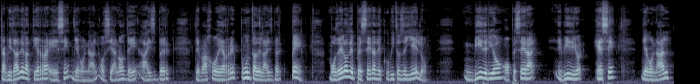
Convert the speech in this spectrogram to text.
Cavidad de la Tierra S, diagonal, océano de iceberg, debajo R, punta del iceberg P. Modelo de pecera de cubitos de hielo. Vidrio o pecera de vidrio S, diagonal,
